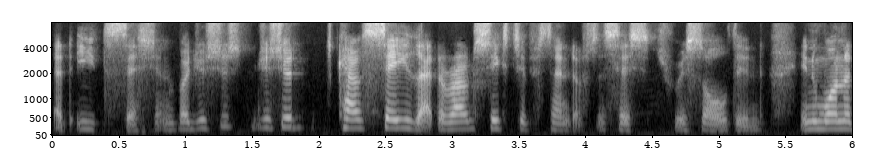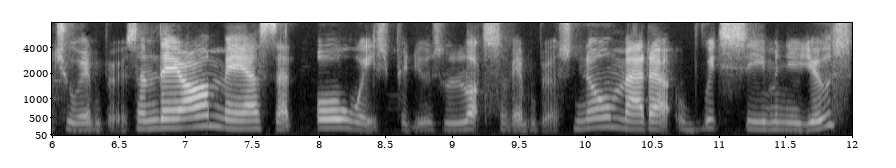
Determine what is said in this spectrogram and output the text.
at each session. But you should you should can say that around 60% of the cysts result in, in one or two embryos. And there are mares that always produce lots of embryos. No matter which semen you use,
